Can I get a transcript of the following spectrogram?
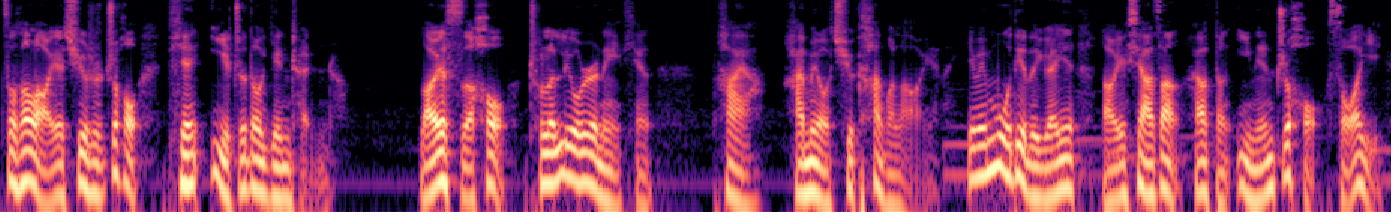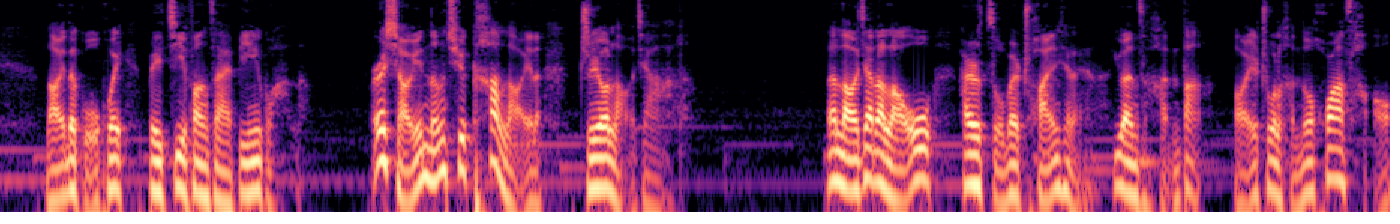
自从老爷去世之后，天一直都阴沉着。老爷死后，除了六日那一天，他呀还没有去看过老爷呢。因为墓地的原因，老爷下葬还要等一年之后，所以老爷的骨灰被寄放在殡仪馆了。而小云能去看老爷的，只有老家了。那老家的老屋还是祖辈传下来的，院子很大，老爷住了很多花草。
